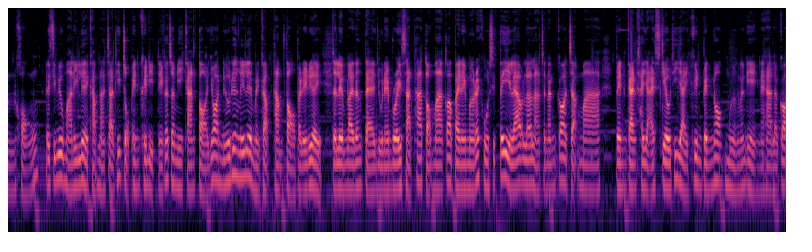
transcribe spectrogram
นตร์ของ Resident Evil มาเรื่อยๆครับหลังจากที่จบ end credit เนี่ยก็จะมีการต่อยอดเนื้อเรื่องเรื่อยๆเหมือนกับทำต่อไปเรื่อยๆ จะเริ่มไล่ตั้งแต่อยู่ในบริษัทภาคต่อมาก็ไปในเมืองไรคูนซิตี้แล้วแล้วหลังจากนั้นก็จะมาเป็นการขยายสเกลที่ใหญ่ขึ้นเป็นนอกเมืองนั่นเองนะฮะแล้วก็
